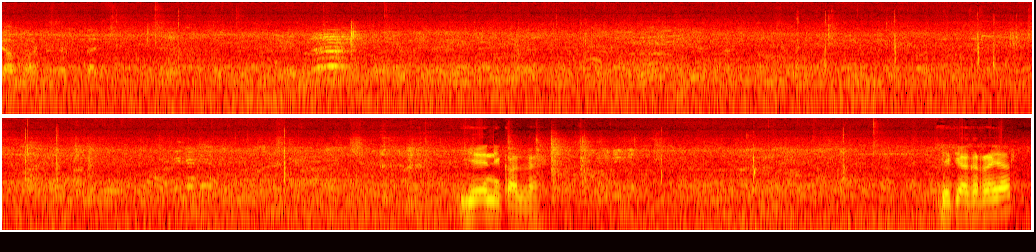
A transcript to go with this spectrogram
ये निकाल रहे हैं। ये क्या कर रहे हैं यार?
